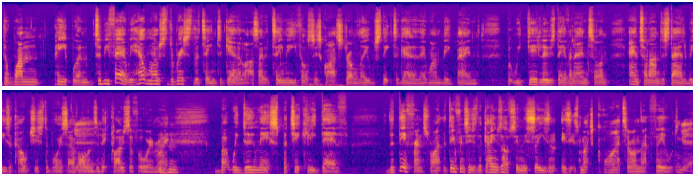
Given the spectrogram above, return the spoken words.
the one people, and to be fair, we held most of the rest of the team together. Like I say, the team ethos is quite strong. They all stick together. They're one big band. But we did lose Devon Anton. Anton, understandably, he's a Colchester boy, so Yeah. Holland's a bit closer for him, right? Mm-hmm. But we do miss, particularly Dev. The difference, right? The difference is the games I've seen this season is it's much quieter on that field. Yeah.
